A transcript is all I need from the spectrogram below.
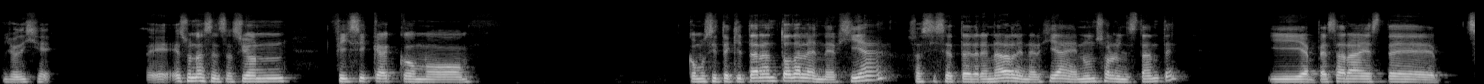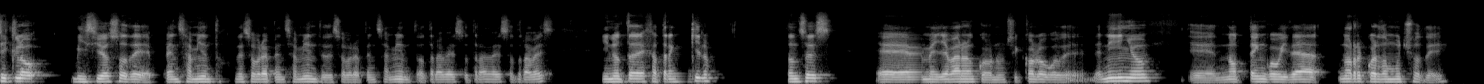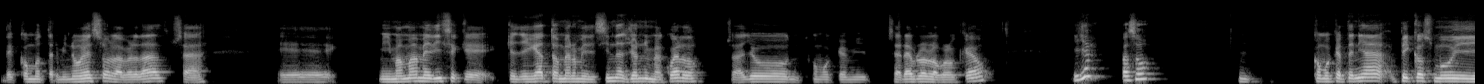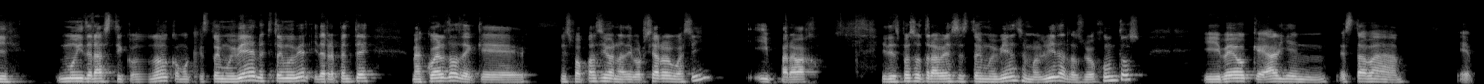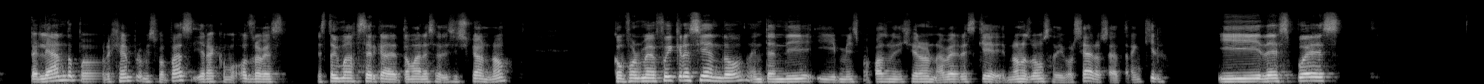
Yo dije, eh, es una sensación física como, como si te quitaran toda la energía, o sea, si se te drenara la energía en un solo instante y empezara este ciclo vicioso de pensamiento, de sobrepensamiento, de sobrepensamiento, otra vez, otra vez, otra vez, y no te deja tranquilo. Entonces, eh, me llevaron con un psicólogo de, de niño. eh, no tengo idea, no recuerdo mucho de, de, cómo terminó eso, la verdad. O sea, eh, mi mamá me dice que, que, llegué a tomar medicinas, yo ni me acuerdo. O sea, yo como que mi cerebro lo bloqueo. Y ya, pasó. Como que tenía picos muy, muy drásticos, ¿no? Como que estoy muy bien, estoy muy bien. Y de repente me acuerdo de que mis papás iban a divorciar o algo así y para abajo. Y después otra vez estoy muy bien, se me olvida, los veo juntos y veo que alguien estaba eh, peleando, por ejemplo, mis papás, y era como otra vez, estoy más cerca de tomar esa decisión, ¿no? Conforme fui creciendo, entendí y mis papás me dijeron, a ver, es que no nos vamos a divorciar, o sea, tranquilo. Y después,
